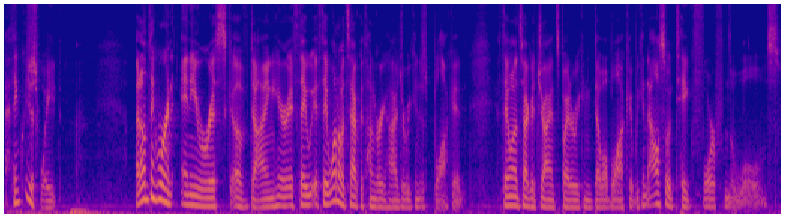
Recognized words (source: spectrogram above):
I think we just wait. I don't think we're in any risk of dying here. If they if they want to attack with Hungering Hydra, we can just block it. If they want to attack with Giant Spider, we can double block it. We can also take four from the Wolves.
